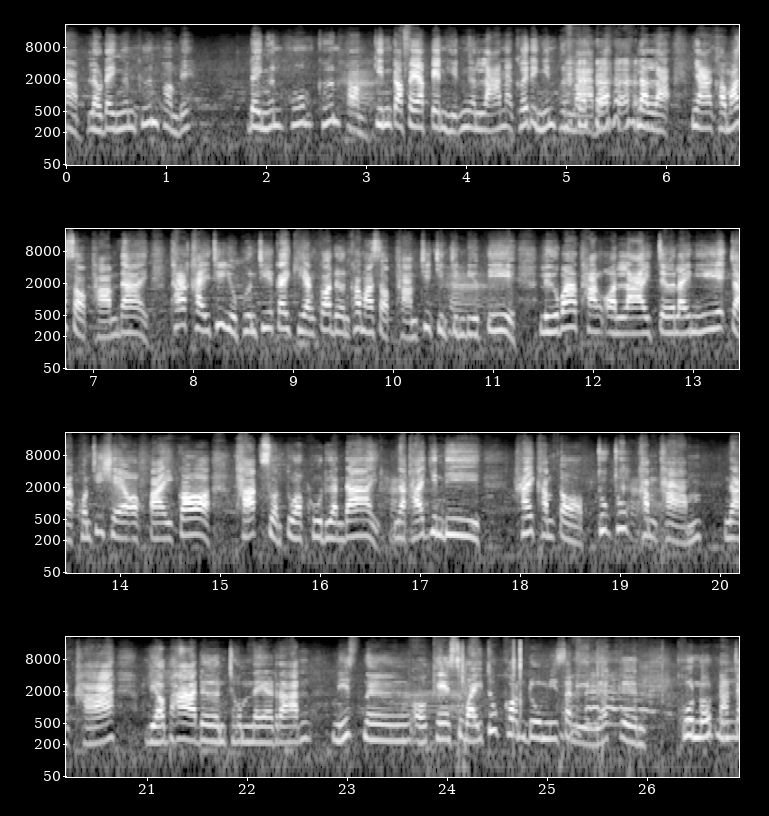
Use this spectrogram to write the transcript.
าพเราได้เงินขึ้นพร้อมเด้ ได้เงินพุ่มขึ้นพร้อมค่ะกินกาแฟเป็นเห็นเงินล้านอะเคยได้ยินเพิ่นลาบ่นั่นละงานเขามาสอบถามได้ ถ้าใครที่อยู่พื้นที่ใกล้เคียงก็เดินเข้ามาสอบถามที่จินจินบิวตี้หรือว่าทางออนไลน์เจอไรนี้จากคนที่แชร์ออกไปก็ทักส่วนตัวครูเดือนได้นะคะ ยินดีให้คำตอบทุกๆคำถามนะคะ เดี๋ยวพาเดินชมในร้านนิดนึง โอเค สวยทุกคนดูมีเสน่ห์เหลือเกิน คุณนุชนัช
